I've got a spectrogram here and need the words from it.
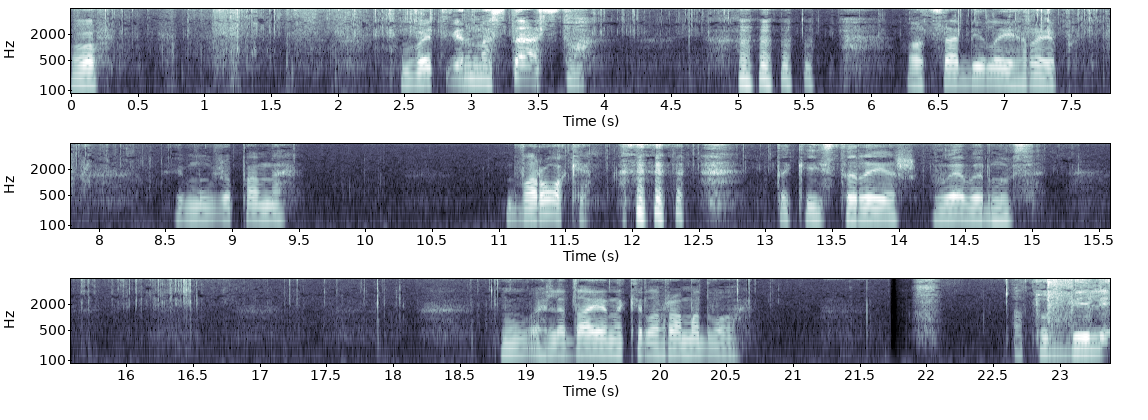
О! Витвір мистецтва. Оце білий гриб. Йому вже певне два роки. Такий старий аж вивернувся. Ну, виглядає на кілограма два. А тут білі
